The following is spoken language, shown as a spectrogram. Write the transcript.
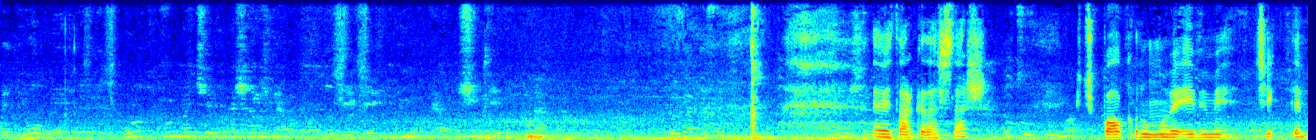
Peki ne oluyor? Kurum ve Çevre ve. Yani şimdi Evet arkadaşlar. Küçük balkonumu ve evimi çektim.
